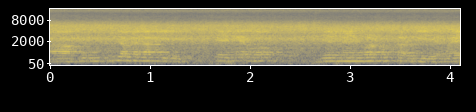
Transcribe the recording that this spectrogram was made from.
कमेटी का मेला की कहने वो जे मेंबर सब कर दिए मैं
